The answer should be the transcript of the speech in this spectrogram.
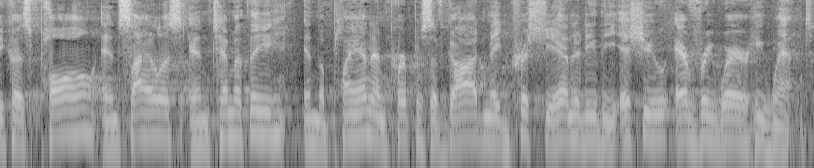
Because Paul and Silas and Timothy, in the plan and purpose of God, made Christianity the issue everywhere he went.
